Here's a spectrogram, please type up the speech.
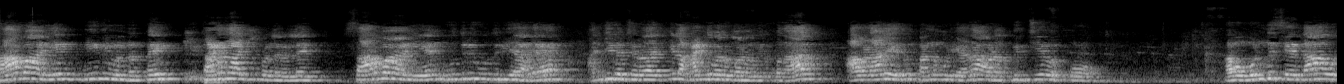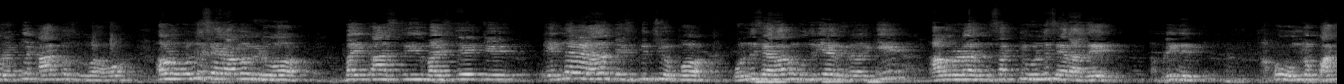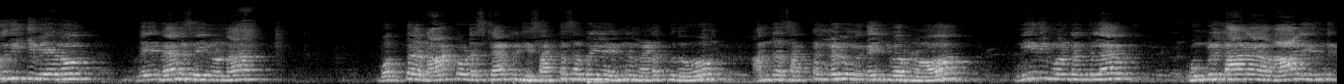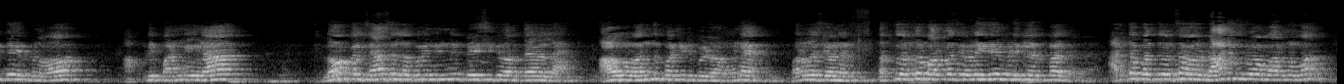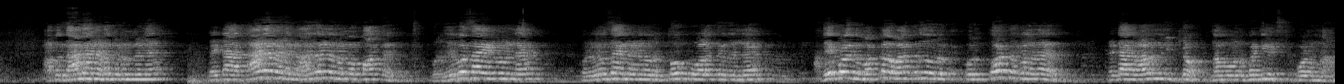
சாமானியன் நீதிமன்றத்தை தனதாக்கி கொள்ளவில்லை. சாமானியன் உதிரி உதிரியாக அஞ்சு லட்சம் ரூபாய்க்கு ஆண்டு வருமானம் இருப்பதால் அவனால எதுவும் பண்ண முடியாது. அவனை பிரிச்சே வைப்போம். அவன் ஒண்ணு சேர்ந்தா ஒரு இடத்துல கார்பஸ் உருவாகும் அவனை ஒண்ணு சேராம விடுவோம். பை காஸ்ட் பை ஸ்டேட் என்ன வேணாலும் பேசி பிரிச்சு வைப்போம். ஒண்ணு சேராம உதிரியா இருக்கிற வரைக்கும் அவனோட சக்தி ஒண்ணு சேராது. அப்படின்னு இருக்கு. அப்போ உங்க பகுதிக்கு வேணும் வே- வேலை செய்யணும்னா மொத்த நாட்டோட ஸ்ட்ராட்டஜி சட்டசபையில என்ன நடக்குதோ அந்த சட்டங்கள் உங்க கைக்கு வரணும். நீதிமன்றத்துல உங்களுக்கான ஆள் இருந்துகிட்டே இருக்கணும். அப்படி பண்ணீங்கன்னா லோக்கல் ஸ்டேஷன்ல போய் நின்று பேசிட்டு வர தேவையில்ல. அவங்க வந்து பண்ணிட்டு போயிடுவாங்க. என்ன? பரமசிவனன். பத்து வருஷம் பரமசிவனன் இதே மெடிக்கல் இருப்பாரு. அடுத்த பத்து வருஷம் அவர் ராஜகுருவா மாறணுமா? அப்ப தானே நடக்கணும் ரைட்டா? தானே நடக்கணும். அதான நம்ம பார்க்கறது ஒரு விவசாயம் என்ன? ஒரு விவசாயம் என்ன ஒரு தோப்பு வளர்க்கறது என்ன அதே போல இந்த மக்களை வளர்க்கறது ஒரு ஒரு தோட்டக்கலை தான் ரெண்டாவது வளர்ந்து நிற்கும். நம்ம ஒன்று பண்ணி வச்சுட்டு போனோம்னா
